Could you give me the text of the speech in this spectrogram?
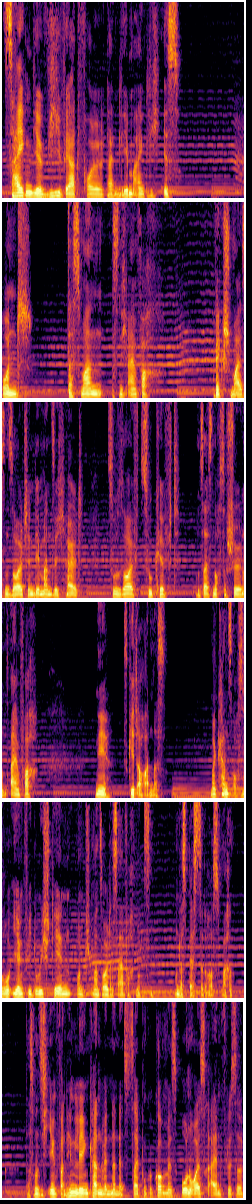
zeigen dir, wie wertvoll dein Leben eigentlich ist. Und dass man es nicht einfach wegschmeißen sollte, indem man sich halt zusäuft, zukifft und sei es noch so schön und einfach. Nee, es geht auch anders. Man kann es auch so irgendwie durchstehen und man sollte es einfach nutzen und das Beste daraus machen. Dass man sich irgendwann hinlegen kann, wenn dann der Zeitpunkt gekommen ist, ohne äußere Einflüsse,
